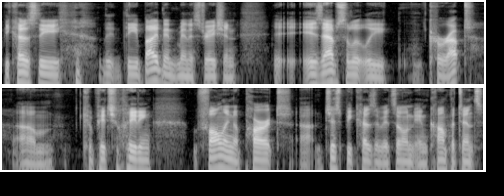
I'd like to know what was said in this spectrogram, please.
because the, the the Biden administration is absolutely corrupt, um, capitulating, falling apart uh, just because of its own incompetence,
